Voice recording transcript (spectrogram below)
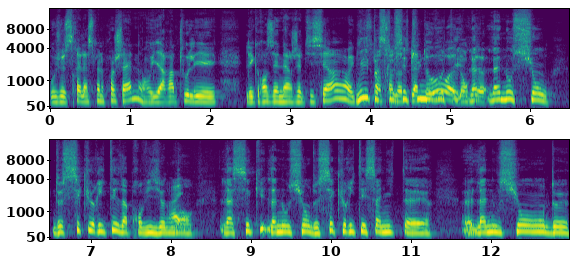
où je serai la semaine prochaine, où il y aura tous les, les grands énergéticiens euh, qui Oui, seront parce sur que notre c'est une nouveauté. Donc, la, euh, la notion de sécurité d'approvisionnement, la, sécu- la notion de sécurité sanitaire, euh, la notion de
